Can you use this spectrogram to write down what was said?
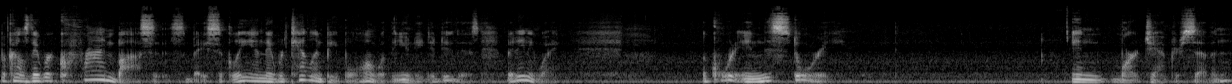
Because they were crime bosses, basically, and they were telling people, oh, well, you need to do this. But anyway, according in this story, in Mark chapter 7,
